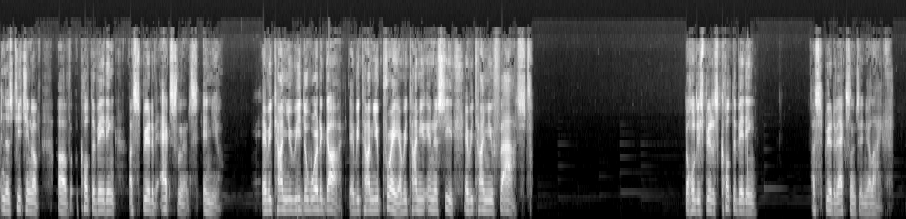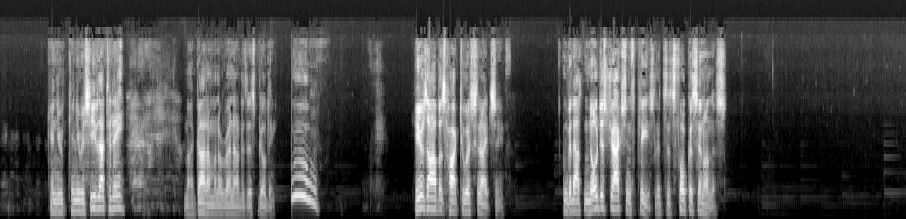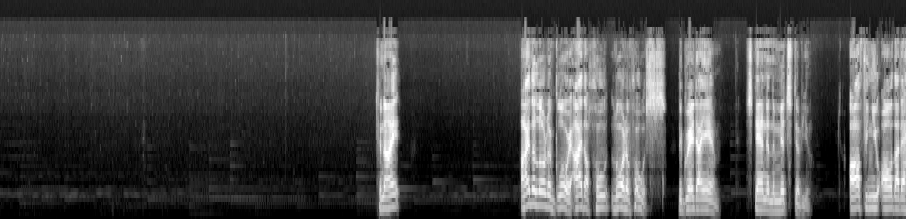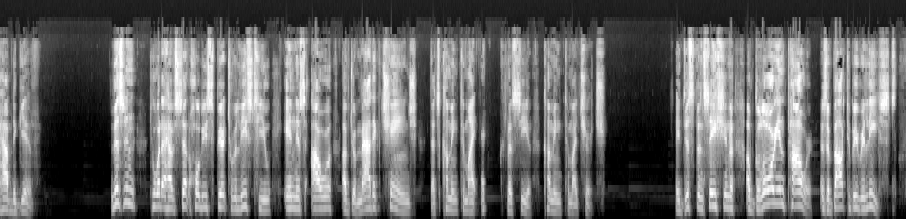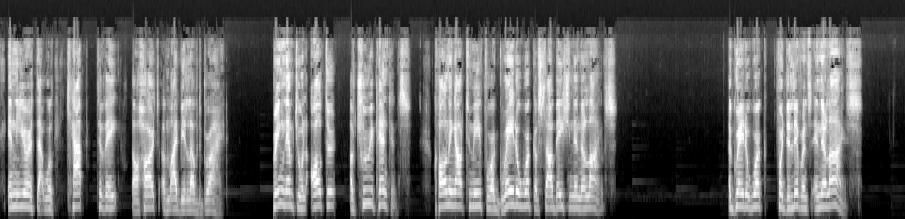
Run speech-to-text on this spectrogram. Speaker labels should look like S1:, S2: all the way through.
S1: in this teaching of, of cultivating a spirit of excellence in you. Every time you read the word of God, every time you pray, every time you intercede, every time you fast, the Holy Spirit is cultivating a spirit of excellence in your life. Can you, can you receive that today? My God, I'm going to run out of this building. Woo! Here's Abba's heart to us tonight, saints. I'm going to ask no distractions, please. Let's, let's focus in on this. Tonight, I, the Lord of glory, I, the ho- Lord of hosts, the great I am, stand in the midst of you, offering you all that I have to give. Listen to what I have sent Holy Spirit to release to you in this hour of dramatic change that's coming to my ecclesia, coming to my church. A dispensation of glory and power is about to be released in the earth that will captivate the heart of my beloved bride. Bring them to an altar of true repentance, calling out to me for a greater work of salvation in their lives, a greater work for deliverance in their lives,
